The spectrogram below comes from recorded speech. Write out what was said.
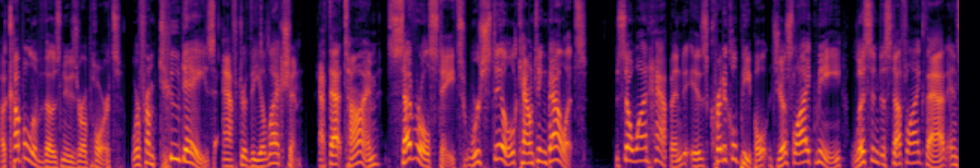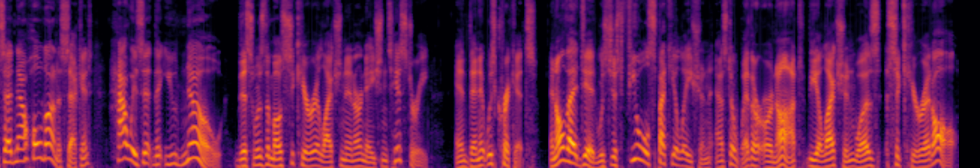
A couple of those news reports were from two days after the election. At that time, several states were still counting ballots. So, what happened is critical people, just like me, listened to stuff like that and said, Now, hold on a second. How is it that you know this was the most secure election in our nation's history? And then it was crickets. And all that did was just fuel speculation as to whether or not the election was secure at all.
